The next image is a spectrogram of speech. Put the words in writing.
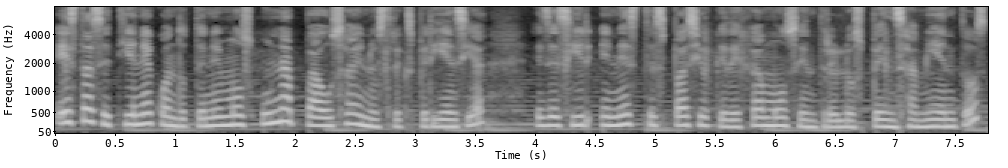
Esta se tiene cuando tenemos una pausa en nuestra experiencia, es decir, en este espacio que dejamos entre los pensamientos,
